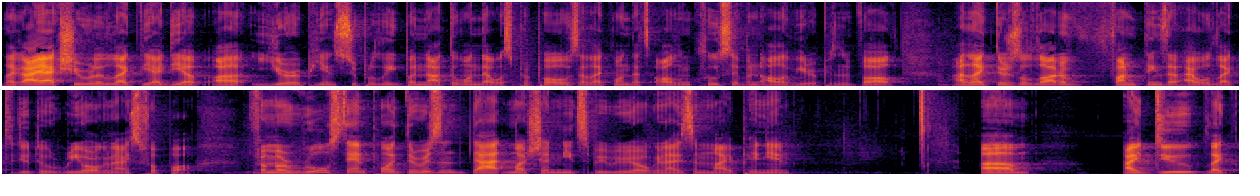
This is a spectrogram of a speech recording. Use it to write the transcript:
Like I actually really like the idea of a European Super League, but not the one that was proposed. I like one that's all inclusive and all of Europe is involved. I like there's a lot of fun things that I would like to do to reorganize football. From a rule standpoint, there isn't that much that needs to be reorganized, in my opinion. Um, I do like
